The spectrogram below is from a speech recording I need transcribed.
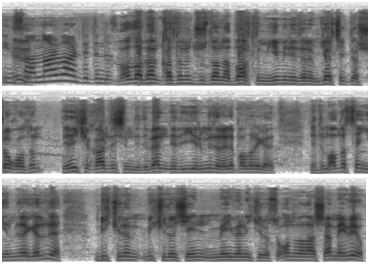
insanlar var dediniz. Vallahi ben kadının cüzdanına baktım yemin ederim gerçekten şok oldum. Dedi ki kardeşim dedi ben dedi 20 lirayla pazara geldim. Dedim abla sen 20 liraya geldi de bir kilo bir kilo şeyin meyvenin kilosu 10 liradan aşağı meyve yok.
